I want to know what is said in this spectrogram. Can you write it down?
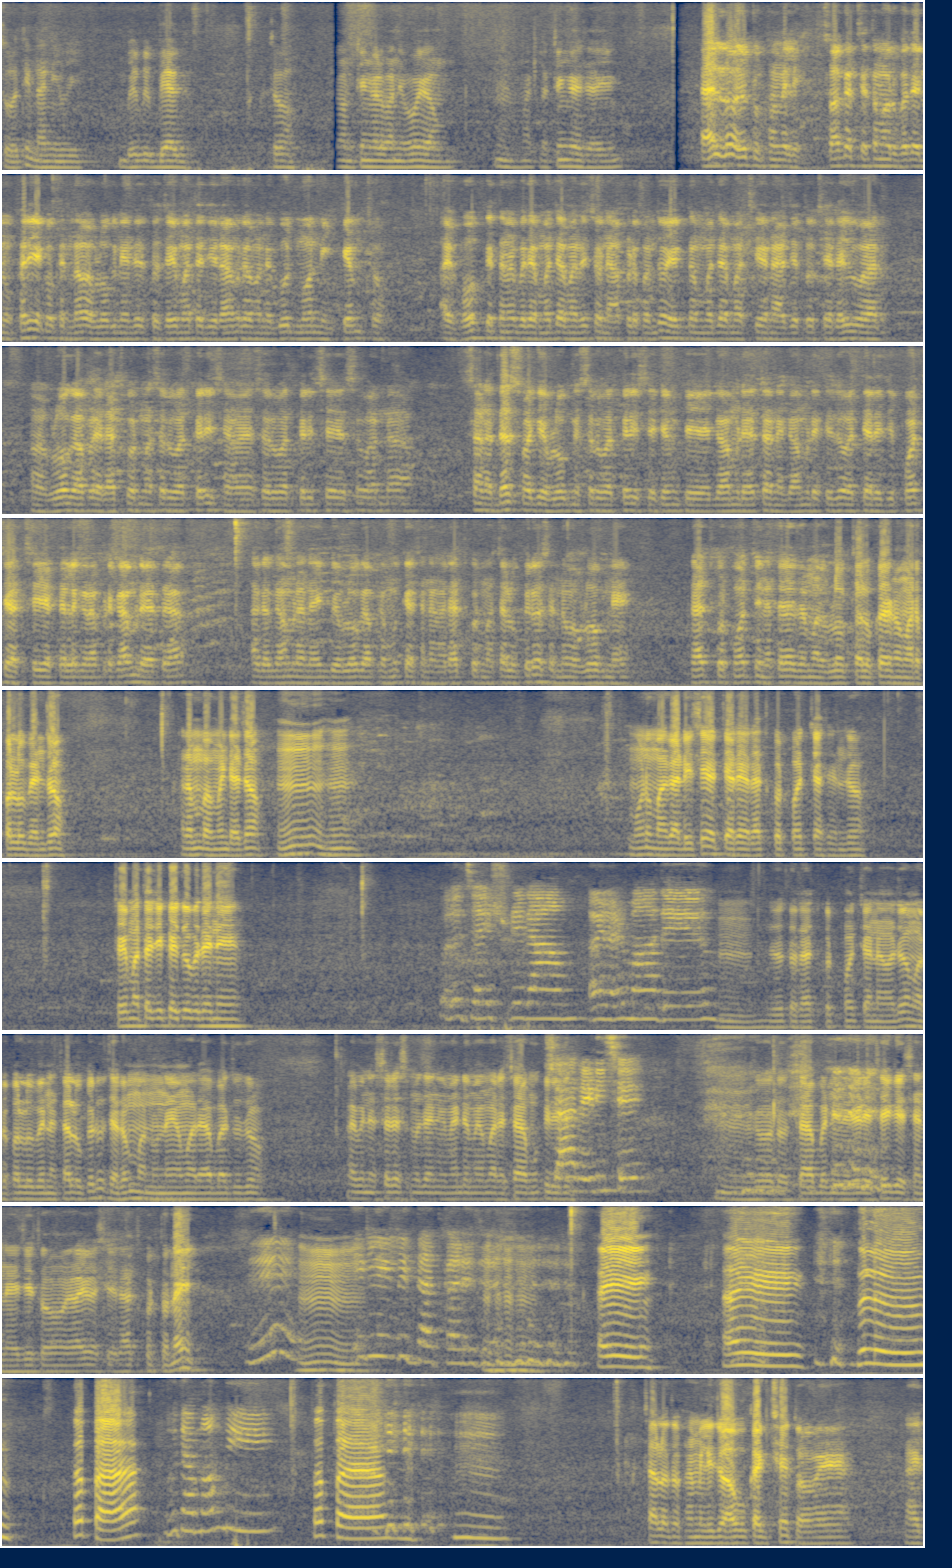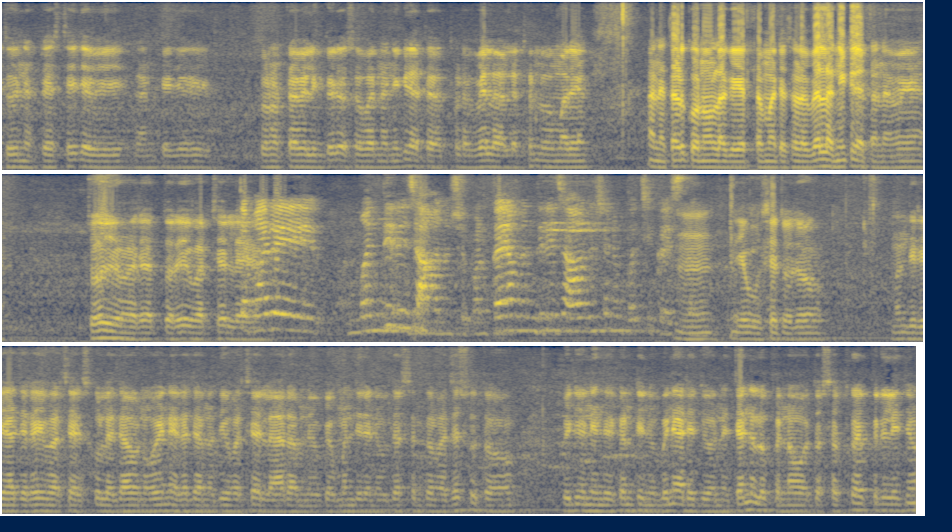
તો હતી નાની એવી બેબી બેગ જો આમ ટીંગાડવાની હોય આમ. એટલે ટીંગાઈ જાય હેલો યુટ્યુબ ફેમિલી સ્વાગત છે તમારું બધાનું. ફરી એક વખત નવા વ્લોગની અંદર. તો જય માતાજી, રામ રામ અને ગુડ મોર્નિંગ કેમ છો? આઈ હોપ કે તમે બધા મજામાં રહેશો ને આપણે પણ જો એકદમ મજામાં છીએ અને આજે તો છે રવિવાર. વ્લોગ આપણે રાજકોટમાં શરૂઆત કરી છે. હવે શરૂઆત કરી છે સવારના સાડા દસ વાગે વ્લોગની શરૂઆત કરી છે. કેમ કે ગામડે હતા ને ગામડેથી જો અત્યારે જે પહોંચ્યા છીએ લગન આપણે ગામડે હતા. આગળ ગામડાના એક બે વ્લોગ આપણે મૂક્યા છે અને હવે રાજકોટમાં ચાલુ કર્યો છે નવો વ્લોગને રાજકોટ પહોંચીને તરત અમારો વ્લોગ ચાલુ કર્યો અમારે પલ્લુબેન જો રમવા માંડ્યા જો હમ હમ. મોણુમાં ગાડી છે અત્યારે રાજકોટ પહોંચ્યા છે ને જો. જય માતાજી કહી દો બધાને જય શ્રી રામ હર હર મહાદેવ. હમ જો તો રાજકોટ પહોંચ્યા ને જો અમારે પલ્લુબેને ચાલુ કર્યું છે રમવાનું ને અમારે આ બાજુ જો. આવીને સરસ મજાની મેડમે અમારે ચા મૂકી ચા દીધી. રેડી છે. હમ, જો તો ચા બનીને રેડી થઈ ગઈ છે ને હજી તો આવ્યો છે રાજકોટ તો નહીં. પપ્પા. પપ્પા. ચાલો તો ફેમિલી જો આવું કંઈક છે તો હવે નાહી ધોઈને ફ્રેશ થઈ જવી. કારણ કે જે ઘણો ટ્રાવેલિંગ કર્યો સવારના નીકળ્યા હતા થોડા વહેલા એટલે ઠંડુ અમારે અને તડકો ન લાગે એટલા માટે થોડા વહેલા નીકળ્યા હતા ને હવે જોયું અમારે તો રવિવાર છે એટલે મંદિરે જવાનું છે પણ કયા મંદિરે જવાનું છે ને પછી કહીશ એવું છે તો જો મંદિરે આજે રવિવાર છે સ્કૂલે જવાનું હોય ને રજાનો દિવસ છે એટલે આરામને એવું કે મંદિરે ને એવું દર્શન કરવા જશું તો વિડીયોની અંદર કન્ટિન્યુ બન્યા રહેજો અને ચેનલ ઉપર ન હોય તો સબસ્ક્રાઈબ કરી લેજો.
